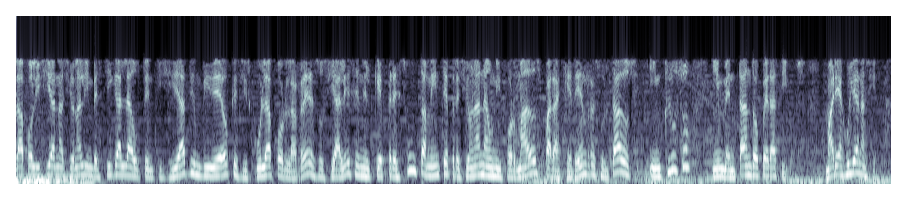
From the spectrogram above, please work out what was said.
La Policía Nacional investiga la autenticidad de un video que circula por las redes sociales en el que presuntamente presionan a uniformados para que den resultados, incluso inventando operativos. María Juliana Silva.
